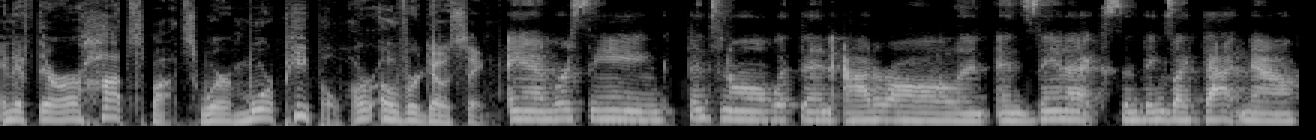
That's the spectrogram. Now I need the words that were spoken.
and if there are hotspots where more people are overdosing. And we're seeing fentanyl within Adderall and, and Xanax and things like that now.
